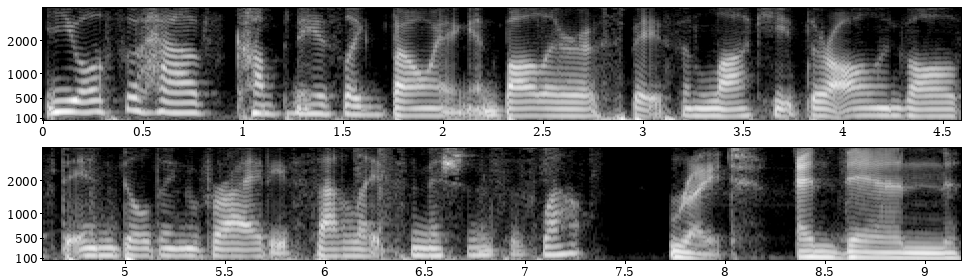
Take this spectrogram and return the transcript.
You also have companies like Boeing and Ball Aerospace and Lockheed. They're all involved in building a variety of satellites and missions as well. Right. And then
